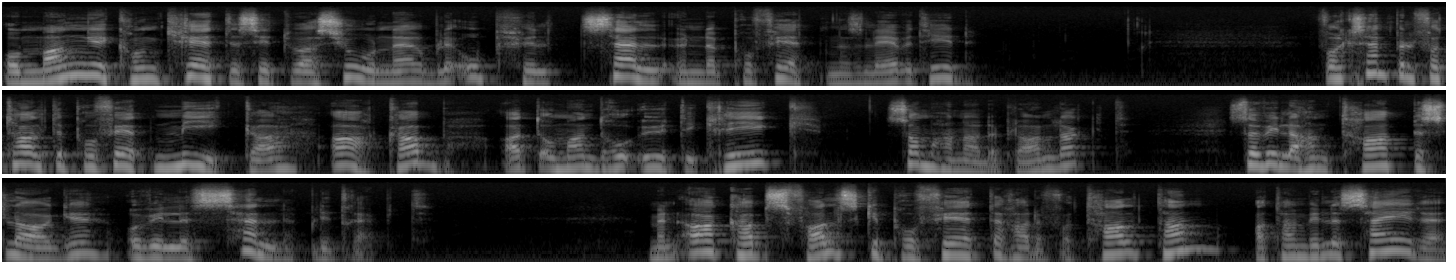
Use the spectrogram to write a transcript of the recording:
Og mange konkrete situasjoner ble oppfylt selv under profetenes levetid. For eksempel fortalte profeten Mika Akab at om han dro ut i krig, som han hadde planlagt, så ville han tape slaget og ville selv bli drept. Men Akabs falske profeter hadde fortalt ham at han ville seire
